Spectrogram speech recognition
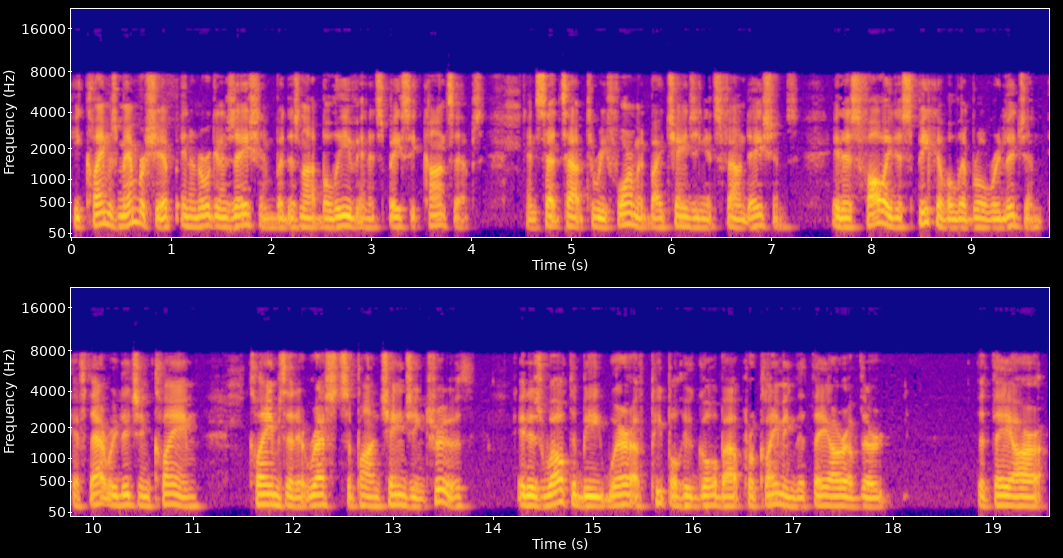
He claims membership in an organization but does not believe in its basic concepts and sets out to reform it by changing its foundations. It is folly to speak of a liberal religion. If that religion claim claims that it rests upon changing truth, it is well to beware of people who go about proclaiming that they are of their that they are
